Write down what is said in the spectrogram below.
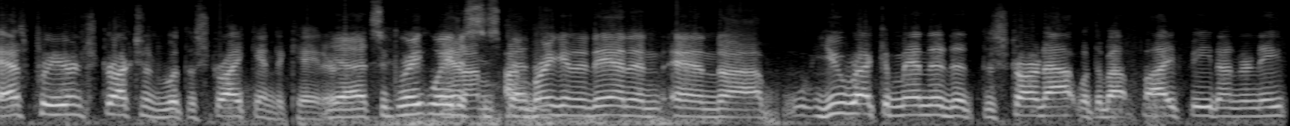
as per your instructions with the strike indicator. Yeah, it's a great way and to I'm, suspend. I'm bringing it in, and, and uh, you recommended it to start out with about five feet underneath.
